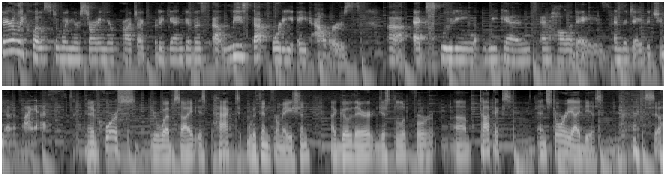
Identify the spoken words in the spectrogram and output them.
fairly close to when you're starting your project. But again, give us at least that 48 hours, uh, excluding weekends and holidays and the day that you notify us. And of course, your website is packed with information. I go there just to look for uh, topics and story ideas. so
